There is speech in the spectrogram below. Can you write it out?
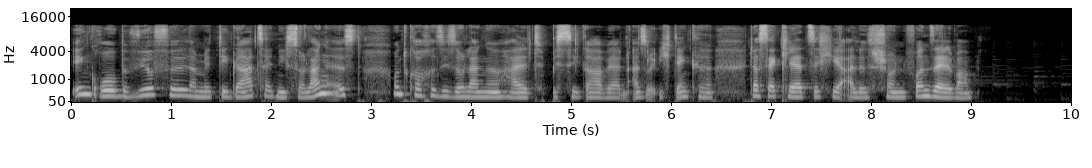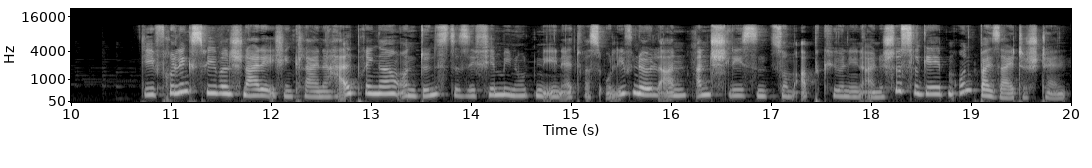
in grobe Würfel, damit die Garzeit nicht so lang ist und koche sie so lange halt, bis sie gar werden. Also ich denke, das erklärt sich hier alles schon von selber. Die Frühlingszwiebeln schneide ich in kleine Halbringer und dünste sie vier Minuten in etwas Olivenöl an, anschließend zum Abkühlen in eine Schüssel geben und beiseite stellen.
